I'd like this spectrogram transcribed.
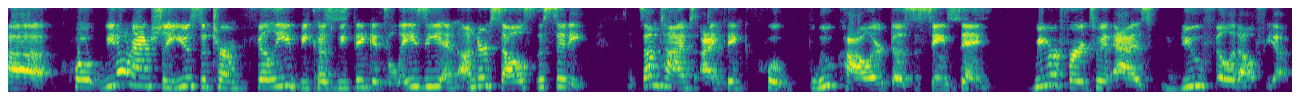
Uh, quote, we don't actually use the term Philly because we think it's lazy and undersells the city. And sometimes I think, quote, blue collar does the same thing. We refer to it as New Philadelphia.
